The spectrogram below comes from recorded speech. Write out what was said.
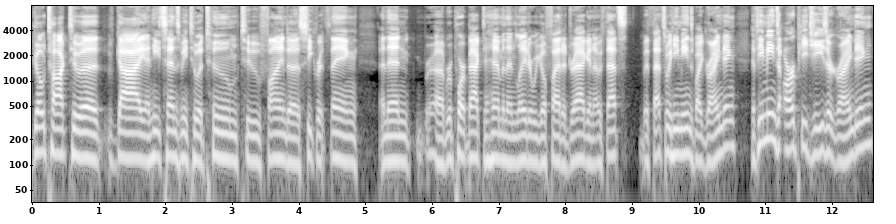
go talk to a guy and he sends me to a tomb to find a secret thing and then uh, report back to him and then later we go fight a dragon. If that's if that's what he means by grinding, if he means RPGs are grinding,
